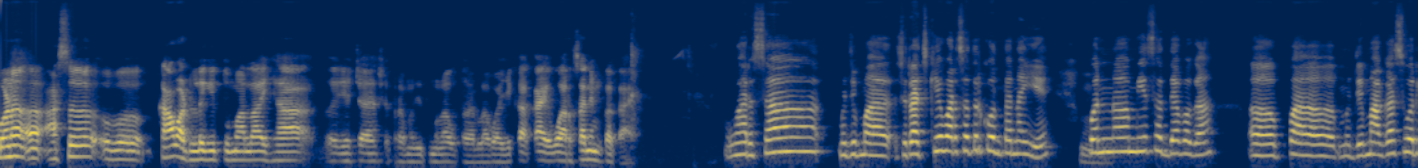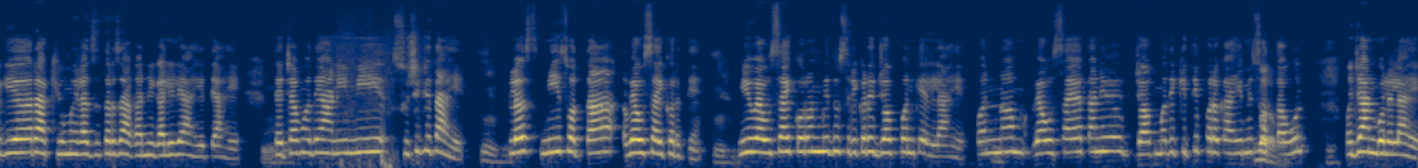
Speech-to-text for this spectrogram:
पण असं का वाटलं की तुम्हाला ह्या याच्या क्षेत्रामध्ये तुम्हाला उतरायला पाहिजे? का काय वारसा नेमका काय? वारसा म्हणजे राजकीय वारसा तर कोणता नाहीये. पण मी सध्या बघा म्हणजे मागासवर्गीय राखीव महिला तर जागा निघालेली आहे ते आहे. त्याच्यामध्ये आणि मी सुशिक्षित आहे. प्लस मी स्वतः व्यवसाय करते. मी व्यवसाय करून मी दुसरीकडे जॉब पण केलेला आहे. पण व्यवसायात आणि जॉबमध्ये किती फरक आहे मी. स्वतःहून म्हणजे अनुभवलेला आहे.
